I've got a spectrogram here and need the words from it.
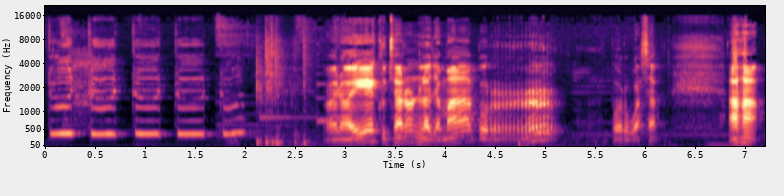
Tu, tu, tu, tu, tu. Bueno, ahí escucharon la llamada por, por WhatsApp. Ajá,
